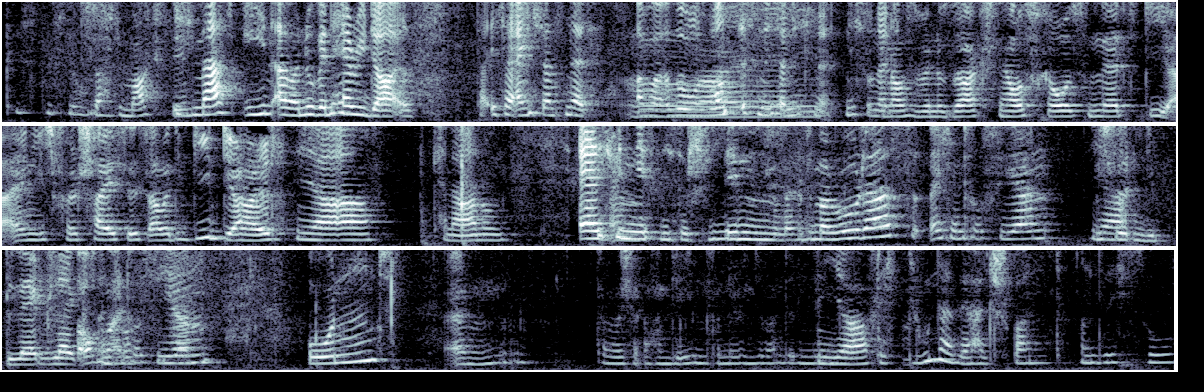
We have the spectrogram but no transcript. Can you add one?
verpiss dich, Ich Junge. dachte, du magst den. Ich mag ihn, aber nur wenn Harry da ist. Da ist er eigentlich ganz nett. Aber so, Nein. sonst ist er nicht, ja nicht nett. Nicht so nett. Genauso, wenn du sagst, eine Hausfrau ist nett, die eigentlich voll scheiße ist, aber die dient dir halt. Ja, keine Ahnung. Äh, ich finde ihn jetzt nicht so schlimm. Also Marauders würde mich interessieren. Mich Ja. würden die Blacks, Blacks auch mal interessieren. interessieren. Und Ähm, dann würde ich halt auch ein Leben von irgendjemandem nehmen. ja, vielleicht Luna wäre halt spannend an sich so.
